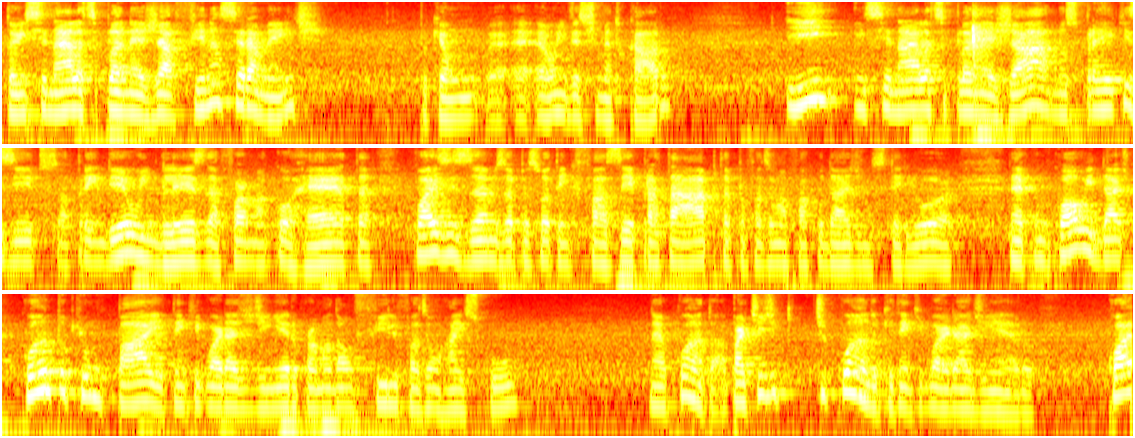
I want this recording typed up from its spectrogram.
Então, ensinar ela a se planejar financeiramente, porque é um, é, é um investimento caro e ensinar ela a se planejar nos pré-requisitos, aprender o inglês da forma correta, quais exames a pessoa tem que fazer para estar tá apta para fazer uma faculdade no exterior, né? com qual idade, quanto que um pai tem que guardar de dinheiro para mandar um filho fazer um high school, né? quanto, a partir de, de quando que tem que guardar dinheiro, qual,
